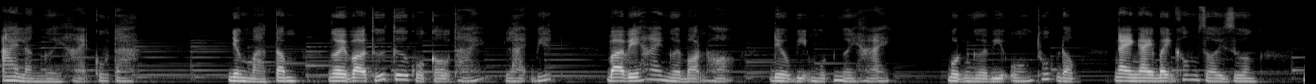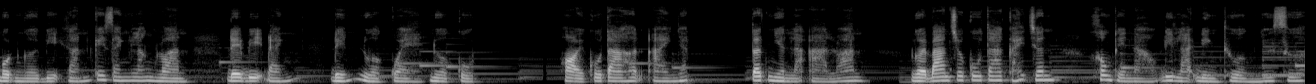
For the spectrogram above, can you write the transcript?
ai là người hại cô ta. Nhưng mà Tâm, người vợ thứ tư của cậu Thái, lại biết. Bởi vì hai người bọn họ đều bị một người hại. Một người bị uống thuốc độc, ngày ngày bệnh không rời giường. Một người bị gắn cái danh lăng loàn để bị đánh đến nửa què nửa cột. Hỏi cô ta hận ai nhất? Tất nhiên là Ả Loan, người ban cho cô ta cái chân không thể nào đi lại bình thường như xưa.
